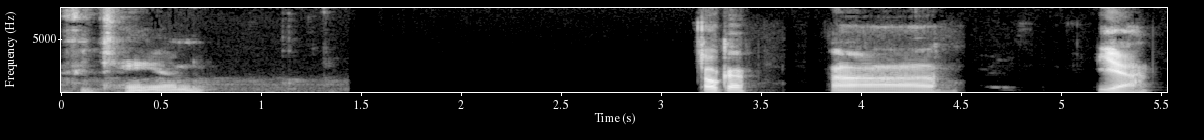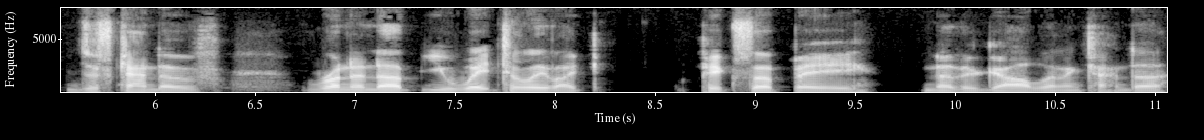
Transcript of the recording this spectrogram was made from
If he can. Uh, yeah, just kind of running up. You wait till he like picks up a another goblin and kind of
